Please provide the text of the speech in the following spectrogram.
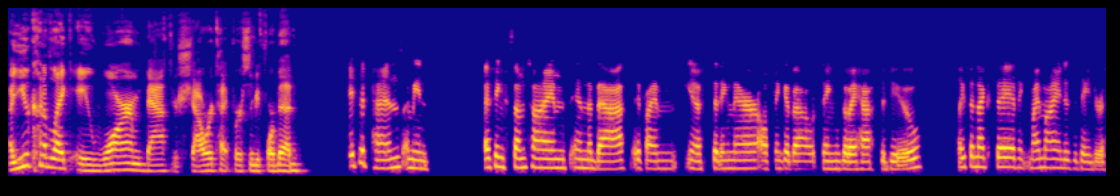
Are you kind of like a warm bath or shower type person before bed? It depends. I mean, I think sometimes in the bath, if I'm, you know, sitting there, I'll think about things that I have to do like the next day i think my mind is a dangerous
